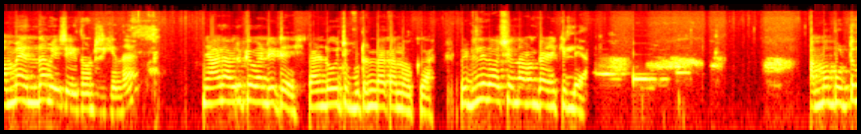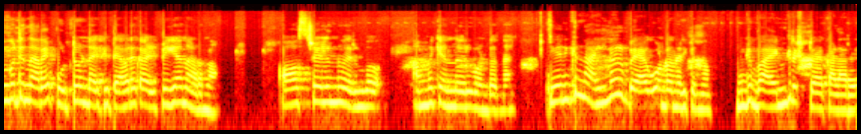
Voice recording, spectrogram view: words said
അമ്മ എന്താ മീ ചെയ്തോണ്ടിരിക്കുന്നത് ഞാൻ അവർക്ക് വേണ്ടിട്ടേ രണ്ടു കൂറ്റി പുട്ടുണ്ടാക്കാൻ നോക്കുക. ഇഡ്ഡലി ദോശയൊന്നും അവൻ കഴിക്കില്ല. അമ്മ പുട്ടും കുറ്റി നിറയെ പുട്ടും ഉണ്ടാക്കിയിട്ട് അവരെ കഴിപ്പിക്കാൻ നടന്നോ? ഓസ്ട്രേലിയയിൽ നിന്ന് വരുമ്പോ അമ്മയ്ക്ക് എന്തൊരു കൊണ്ടുവന്ന? എനിക്ക് നല്ലൊരു ബാഗ് കൊണ്ടുവന്നിരിക്കുന്നു. എനിക്ക് ഭയങ്കര ഇഷ്ടമായ കളറ്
